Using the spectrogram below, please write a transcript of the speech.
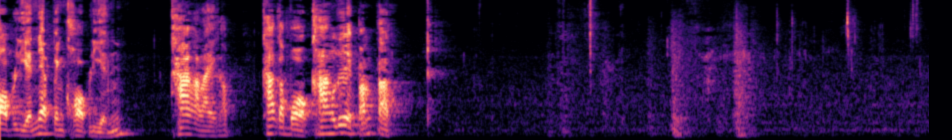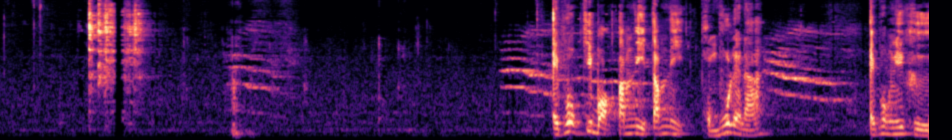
อบเหรียญเนี่ยเป็นขอบเหรียญข้างอะไรครับ ข้างกระบอกข้างเลื่อยปั๊มตัด พวกที่บอกตำหนิตำหนิผมพูดเลยนะ ไอ้พวกนี้คือ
